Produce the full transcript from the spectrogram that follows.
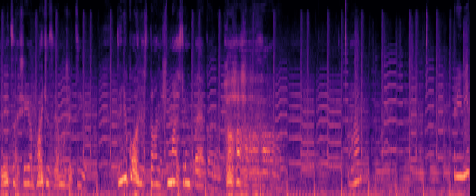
Піца, що я бачу в своєму житті. Ти ніколи не станеш майстром пекарем. Ха-ха-ха-ха. Ага. Привіт,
